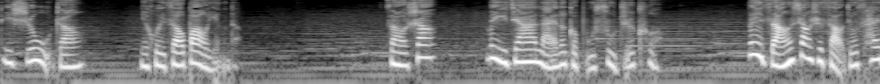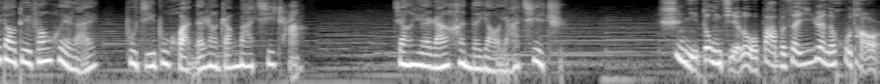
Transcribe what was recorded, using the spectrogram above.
第十五章，你会遭报应的。早上，魏家来了个不速之客。魏子昂像是早就猜到对方会来，不急不缓的让张妈沏茶。江月然恨得咬牙切齿：“是你冻结了我爸爸在医院的户头。”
